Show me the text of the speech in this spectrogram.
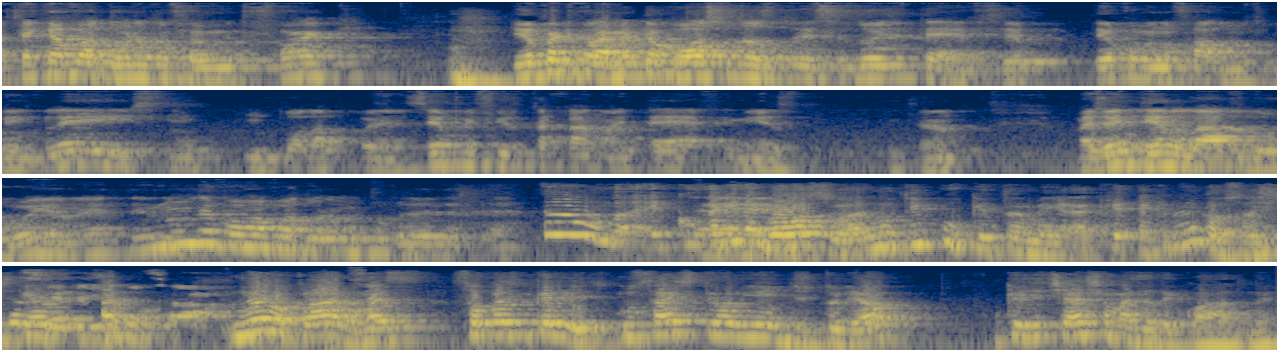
Até que a voadora não foi muito forte. Eu, particularmente, eu gosto dos, desses dois ETFs. Eu, eu, como não falo muito bem inglês, não estou lá para conhecer, eu prefiro tacar no ETF mesmo. Entendeu? Mas eu entendo o lado do Oia, né? Ele não levou uma voadora muito grande até. Não, é, é, é aquele negócio, não tem porquê também. É, é aquele negócio. A gente tem. A, a, não, claro, mas só para explicar isso. No site tem uma linha editorial, o que a gente acha mais adequado, né?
